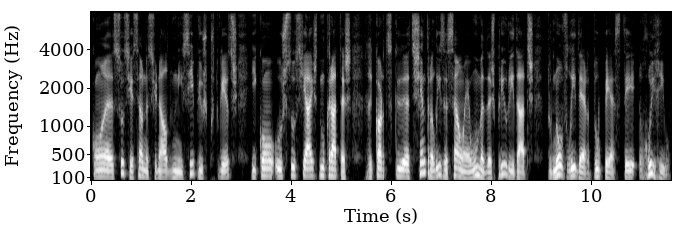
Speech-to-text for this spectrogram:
com a Associação Nacional de Municípios Portugueses e com os sociais-democratas. Recorde-se que a descentralização é uma das prioridades do novo líder do PST, Rui Rio.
